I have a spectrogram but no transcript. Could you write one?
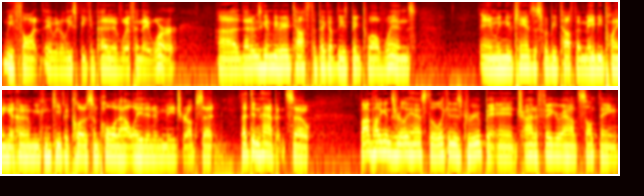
we thought they would at least be competitive with, and they were, uh, that it was going to be very tough to pick up these Big 12 wins. And we knew Kansas would be tough, but maybe playing at home, you can keep it close and pull it out late in a major upset. That didn't happen. So Bob Huggins really has to look at his group and try to figure out something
